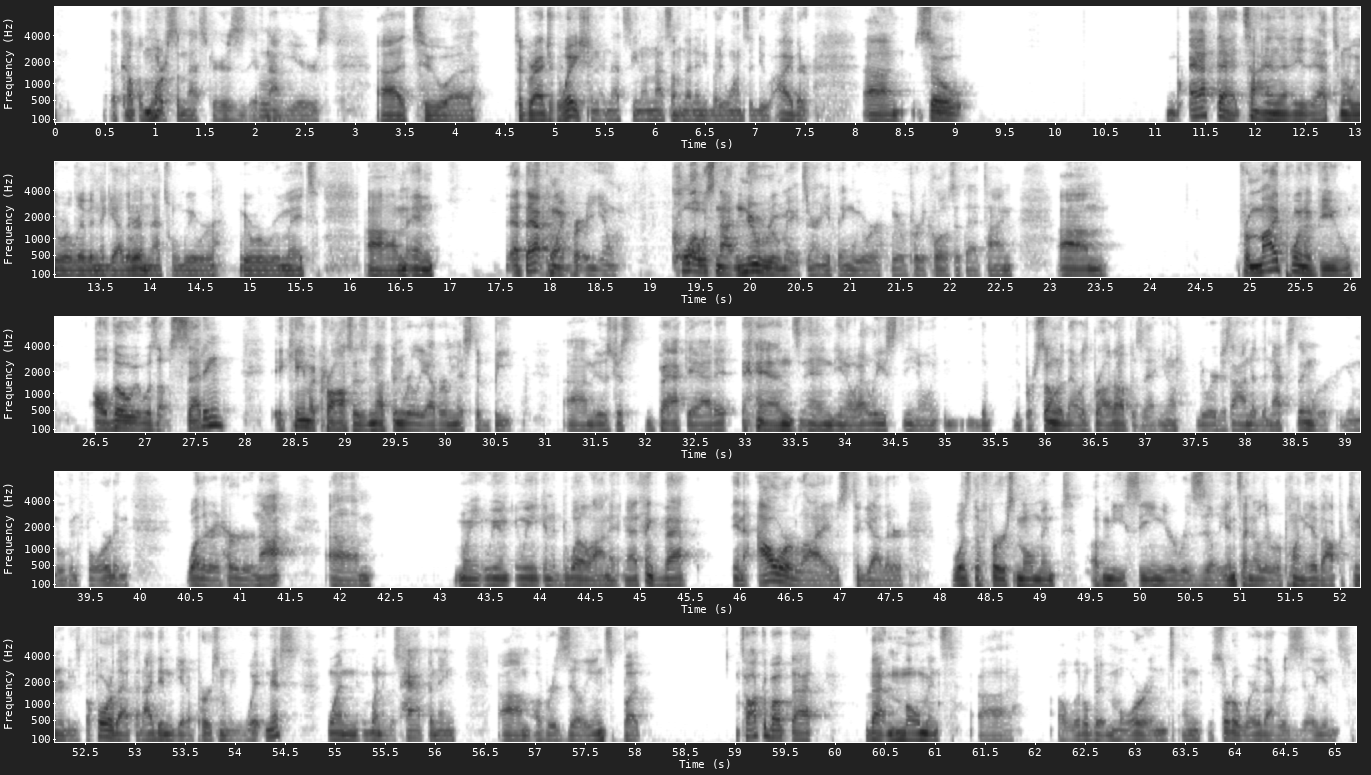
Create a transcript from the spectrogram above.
a couple more semesters, if not years, uh, to uh, to graduation, and that's you know not something that anybody wants to do either. Um, so at that time, that's when we were living together, and that's when we were we were roommates. Um, and at that point, you know, close, not new roommates or anything. We were we were pretty close at that time. Um, from my point of view, although it was upsetting, it came across as nothing really ever missed a beat. Um, it was just back at it, and and you know at least you know the the persona that was brought up is that you know we're just on to the next thing. We're you know, moving forward, and whether it hurt or not, um, we we we ain't gonna dwell on it. And I think that in our lives together was the first moment of me seeing your resilience. I know there were plenty of opportunities before that that I didn't get to personally witness when when it was happening um, of resilience. But talk about that that moment uh, a little bit more and and sort of where that resilience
